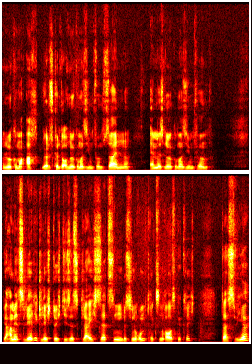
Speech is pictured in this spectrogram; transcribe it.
0,8, ja das könnte auch 0,75 sein. Ne? m ist 0,75. Wir haben jetzt lediglich durch dieses Gleichsetzen, ein bisschen rumtricksen rausgekriegt, dass wir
